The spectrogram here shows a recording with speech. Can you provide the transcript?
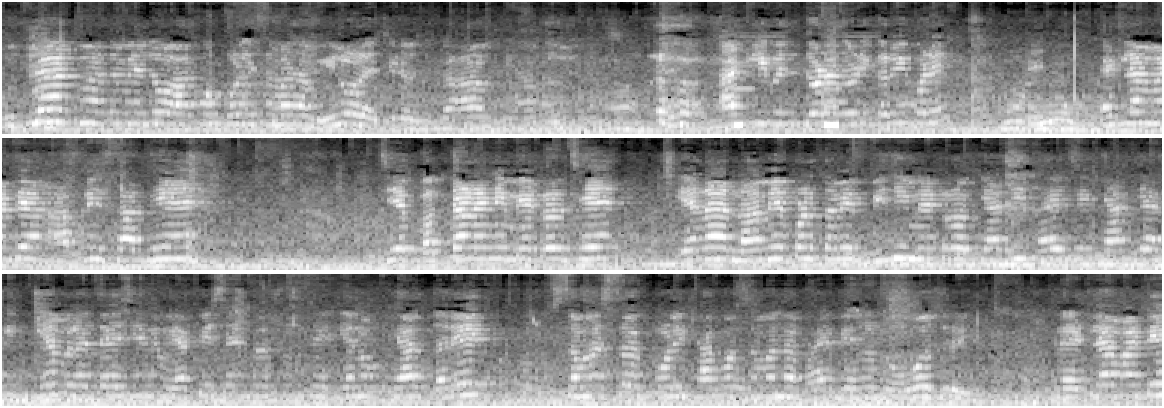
ગુજરાતમાં તમે જો આખો કોળી સમાજ આમ હિલોળે ચીડ્યો છે. આમ. આટલી બધી દોડાદોડી કરવી પડે? એટલા માટે આપણી સાથે જે બગદાણાની મેટર છે એના નામે પણ તમે બીજી મેટ્રો ક્યાંથી થાય છે ક્યાંથી આખી કેમ રચાય છે, એનું એપિસેન્ટર શું છે, એનો ખ્યાલ દરેક સમસ્ત કોળી ઠાકોર સમાજના ભાઈ બહેનોનો હોવો જ રહ્યો. અને એટલા માટે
